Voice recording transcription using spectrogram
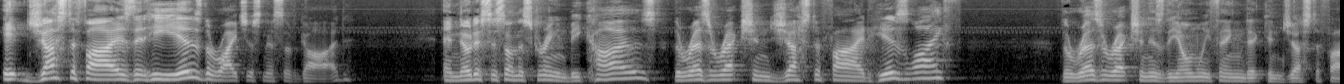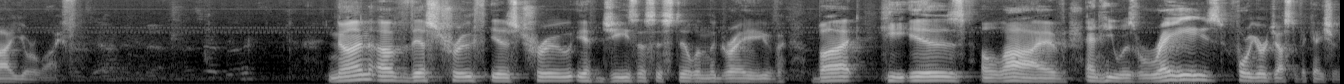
It justifies that he is the righteousness of God. And notice this on the screen because the resurrection justified his life, the resurrection is the only thing that can justify your life. None of this truth is true if Jesus is still in the grave, but he is alive and he was raised for your justification.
